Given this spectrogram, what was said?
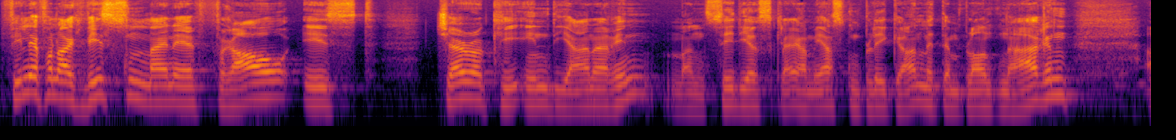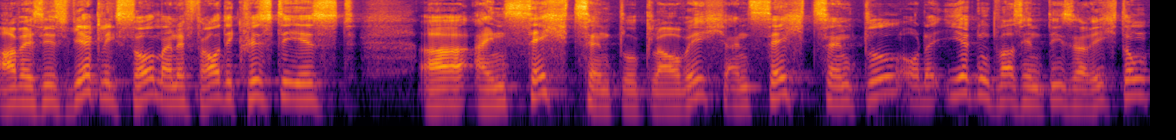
Viele von euch wissen, meine Frau ist Cherokee-Indianerin. Man sieht ihr es gleich am ersten Blick an mit den blonden Haaren. Aber es ist wirklich so, meine Frau, die Christi, ist äh, ein Sechzehntel, glaube ich, ein Sechzehntel oder irgendwas in dieser Richtung.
